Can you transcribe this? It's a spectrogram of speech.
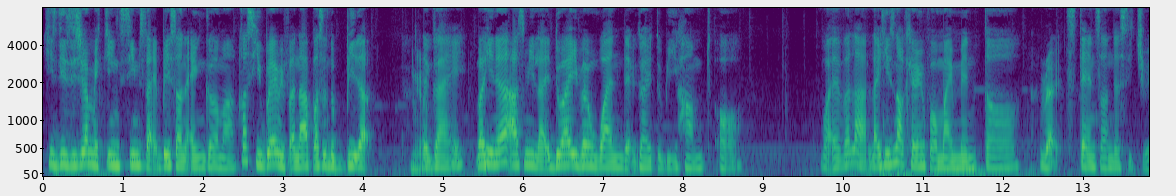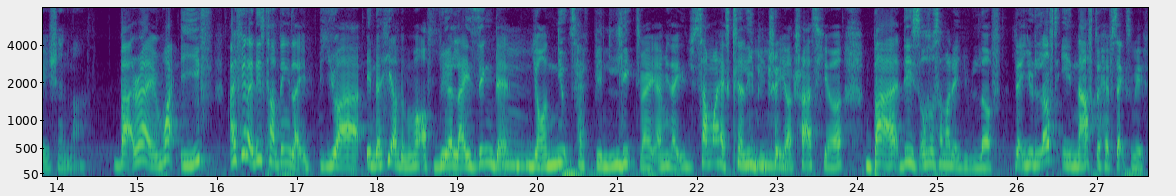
his decision making seems like based on anger, ma. Because he went with another person to beat up Yeah. the guy, but he never asked me like, do I even want that guy to be harmed or whatever lah? Like he's not caring for my mental Right. stance on the situation, ma. But right, what if I feel like this kind of thing, like you are in the heat of the moment of realizing that hmm. your nudes have been leaked, right? I mean, like someone has clearly betrayed hmm. your trust here, but this is also someone that you love, that you loved enough to have sex with.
